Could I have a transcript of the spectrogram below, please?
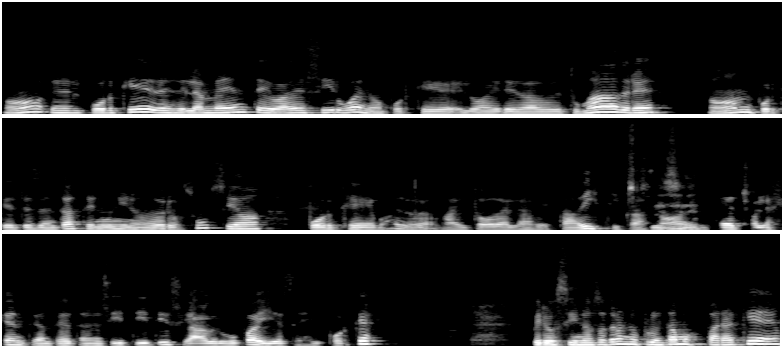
¿no? El por qué desde la mente va a decir, bueno, porque lo ha heredado de tu madre, ¿no? porque te sentaste en un inodoro sucio, porque bueno, hay todas las estadísticas, ¿no? que ha hecho la gente antes de tener cistitis se agrupa y ese es el por qué. Pero si nosotros nos preguntamos para qué,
